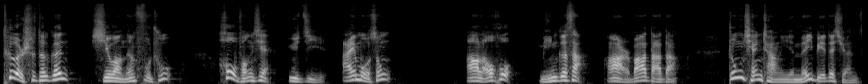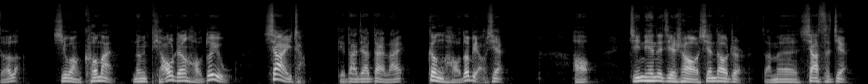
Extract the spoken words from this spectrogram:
特尔施特根希望能复出，后防线预计埃莫松、阿劳霍、明格萨、阿尔巴搭档，中前场也没别的选择了。希望科曼能调整好队伍，下一场给大家带来更好的表现。好，今天的介绍先到这儿，咱们下次见。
